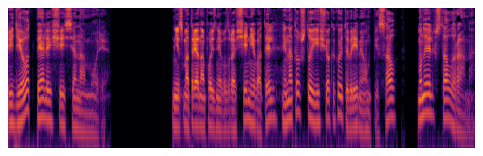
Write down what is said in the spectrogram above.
Идиот, пялящийся на море. Несмотря на позднее возвращение в отель и на то, что еще какое-то время он писал, Мануэль встал рано.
